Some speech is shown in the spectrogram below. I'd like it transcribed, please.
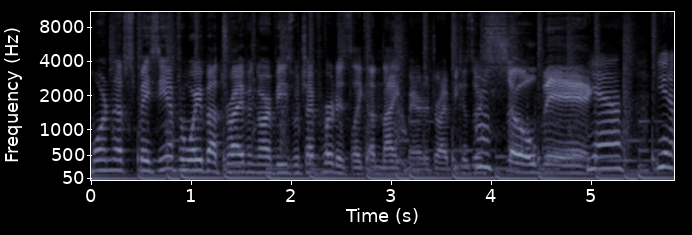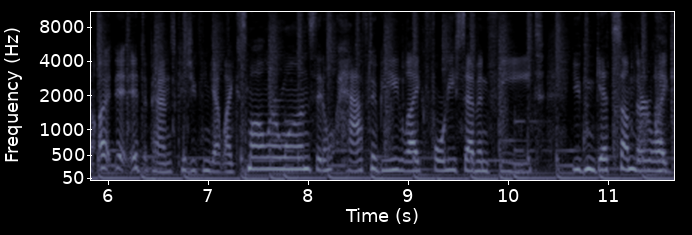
More than enough space. You don't have to worry about driving RVs, which I've heard is like a nightmare to drive because they're so big. Hmm. Yeah, you know, it, it depends because you can get like smaller ones. They don't have to be like 47 feet. You can get some that are like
